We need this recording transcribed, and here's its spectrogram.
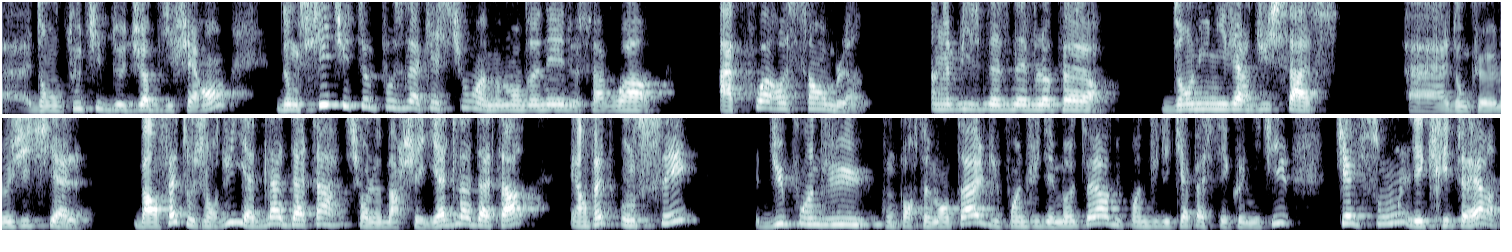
euh, dans tout type de jobs différents. Donc, si tu te poses la question à un moment donné de savoir à quoi ressemble un business developer dans l'univers du SaaS, euh, donc logiciel, bah en fait, aujourd'hui, il y a de la data sur le marché. Il y a de la data. Et en fait, on sait du point de vue comportemental, du point de vue des moteurs, du point de vue des capacités cognitives, quels sont les critères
